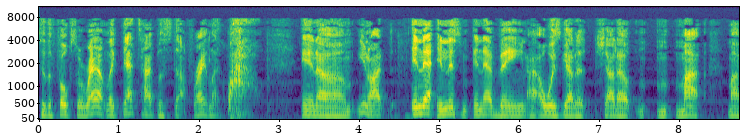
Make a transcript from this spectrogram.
to the folks around like that type of stuff right like wow and um you know I, in that in this in that vein I always got to shout out m- my my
